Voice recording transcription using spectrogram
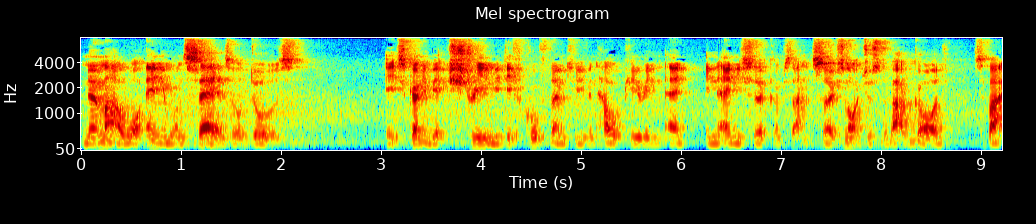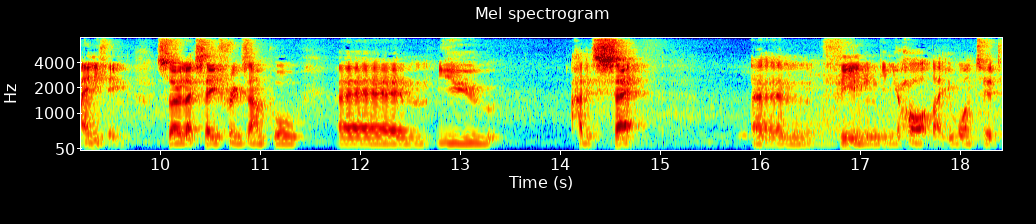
no matter what anyone says or does, it's going to be extremely difficult for them to even help you in in any circumstance. So it's not just about God; it's about anything. So let's say, for example, um, you had a set um, feeling in your heart that you wanted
